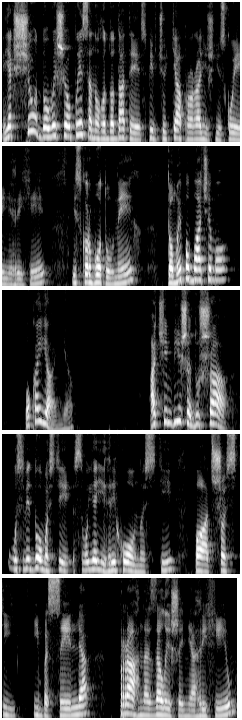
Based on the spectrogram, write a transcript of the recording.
Якщо до вищеописаного додати співчуття про ранішні скоєні гріхи і скорботу в них, то ми побачимо покаяння. А чим більше душа у свідомості своєї гріховності, падшості і безсилля прагне залишення гріхів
